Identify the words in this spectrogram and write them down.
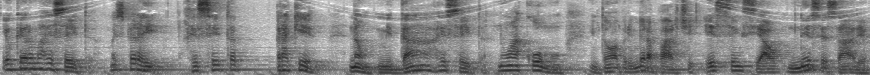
Eu quero uma receita. Mas espera aí, receita para quê? Não, me dá a receita. Não há como. Então, a primeira parte essencial, necessária,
